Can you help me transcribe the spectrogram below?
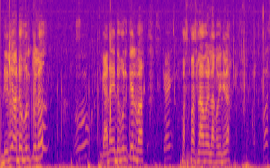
Dili o double kill oh. Oo. Gana i double kill ba? Kay mas lamay lang ko nila. bas.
